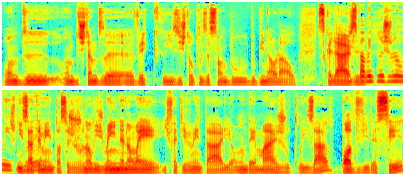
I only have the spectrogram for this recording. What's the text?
onde, onde estamos a, a ver que existe a utilização do, do binaural. Se calhar. Principalmente nos jornalismo. É? Exatamente, é? ou seja, o jornalismo ainda não é efetivamente a área onde é mais utilizado, pode vir a ser.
